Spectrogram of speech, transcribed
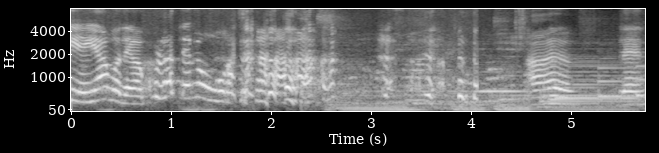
그렇게 얘기하면 내가 콜라 때문에 온것 같잖아. 아유, 네.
